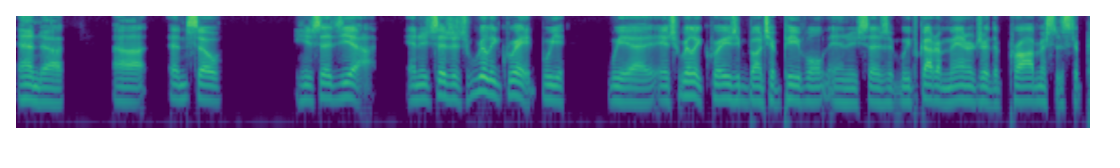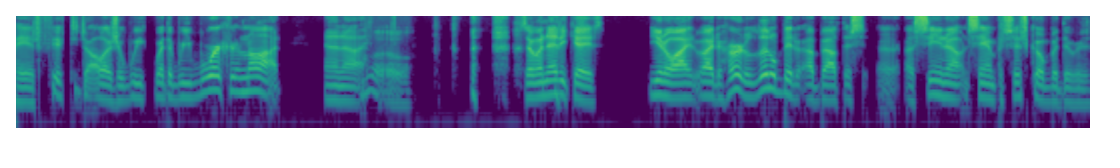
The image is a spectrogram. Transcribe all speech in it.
And uh, uh, and so he says, yeah. And he says it's really great. We we uh, it's really crazy bunch of people. And he says we've got a manager that promises to pay us fifty dollars a week whether we work or not. And uh, whoa. so in any case, you know, I, would heard a little bit about this uh, a scene out in San Francisco, but there was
